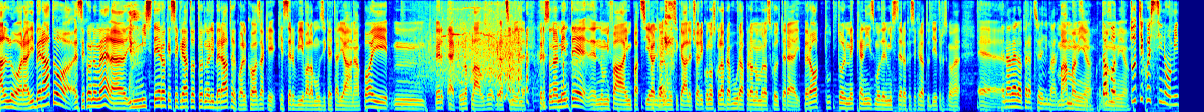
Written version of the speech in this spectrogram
Allora, Liberato, eh, secondo me la, il mistero che si è creato attorno a Liberato è qualcosa che, che serviva alla musica italiana. Poi, mh, mm, per, ecco, un applauso, grazie mille. Personalmente eh, non mi fa impazzire okay. a livello musicale, cioè riconosco la bravura, però non me lo ascolterei. Però tutto il meccanismo del mistero che si è creato dietro, secondo me, è... è una bella operazione di marketing. Mamma mia, sì. Dopo mamma mia. tutti questi nomi,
